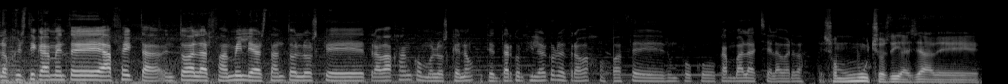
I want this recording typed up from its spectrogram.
Logísticamente afecta en todas las familias, tanto los que trabajan como los que no. Intentar conciliar con el trabajo, hacer un poco cambalache, la verdad. Son muchos días ya de,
